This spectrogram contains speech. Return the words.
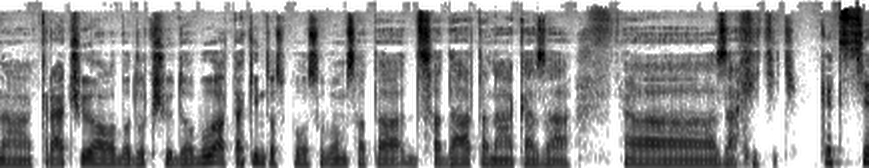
na kratšiu alebo dlhšiu dobu a takýmto spôsobom sa, tá, sa dá tá nákaza zachytiť. Keď ste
